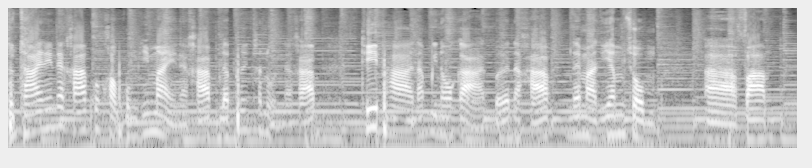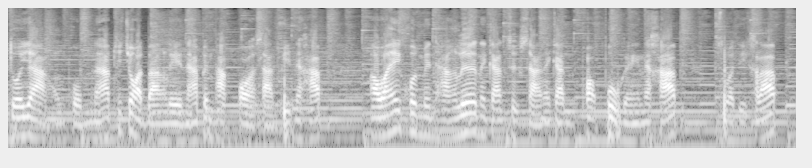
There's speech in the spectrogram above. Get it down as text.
สุดท้ายนี้นะครับก็ขอบคุณพี่ใหม่นะครับ และเพื่อนขนุนนะครับ ที่พานักบินอวกาศเบิร์ดนะครับ ได้มาเยี่ยมชมฟาร์มตัวอย่างของผมนะครับ ที่จังหวัดบางเลนนะครับ เป็นผักปลอดสารพิษนะครับ เอาไว้ให้คนเป็นทางเลือกในการศึกษาในการเพาะปลูกเองนะครับ สวัสดีครับ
